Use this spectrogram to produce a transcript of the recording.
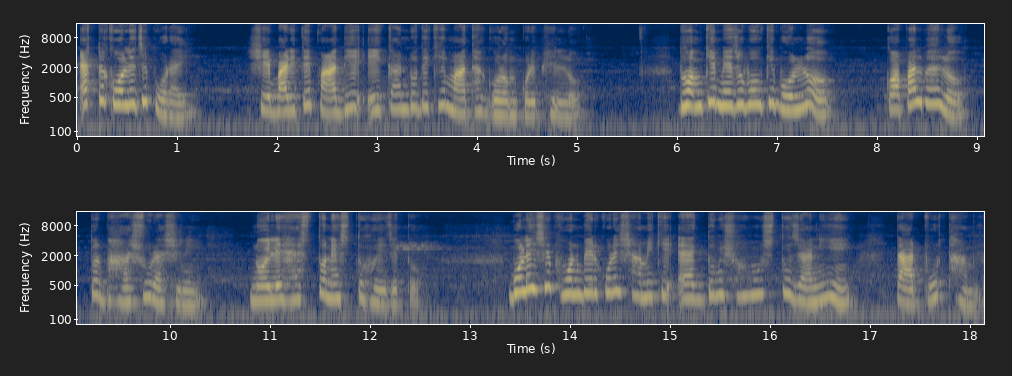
একটা কলেজে পড়াই সে বাড়িতে পা দিয়ে এই কাণ্ড দেখে মাথা গরম করে ফেলল। ধমকে মেজ বউকে বলল কপাল ভালো, তোর ভাসুর আসেনি, নইলে হ্যাস্ত ন্যস্ত হয়ে যেত। বলেই সে ফোন বের করে স্বামীকে একদমই সমস্ত জানিয়ে তারপর থামল।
